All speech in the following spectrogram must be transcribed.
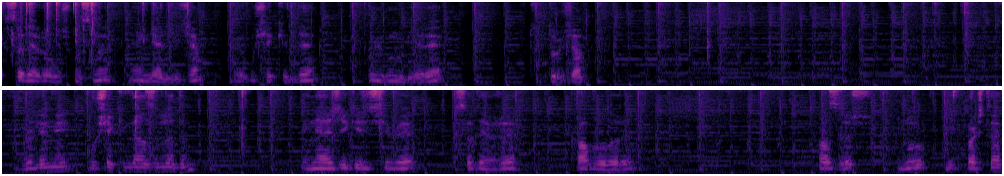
kısa devre oluşmasını engelleyeceğim ve bu şekilde uygun bir yere tutturacağım. Rölemi bu şekilde hazırladım. Enerji girişi ve kısa devre kabloları hazır. Bunu ilk başta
